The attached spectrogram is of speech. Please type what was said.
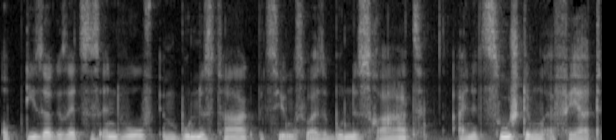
ob dieser Gesetzesentwurf im Bundestag bzw. Bundesrat eine Zustimmung erfährt.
